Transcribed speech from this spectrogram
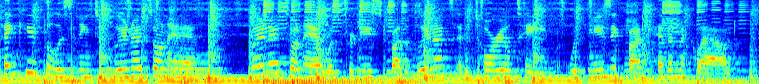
Thank you for listening to Blue Notes on Air. Air was produced by the Blue Notes editorial team with music by Kevin MacLeod.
